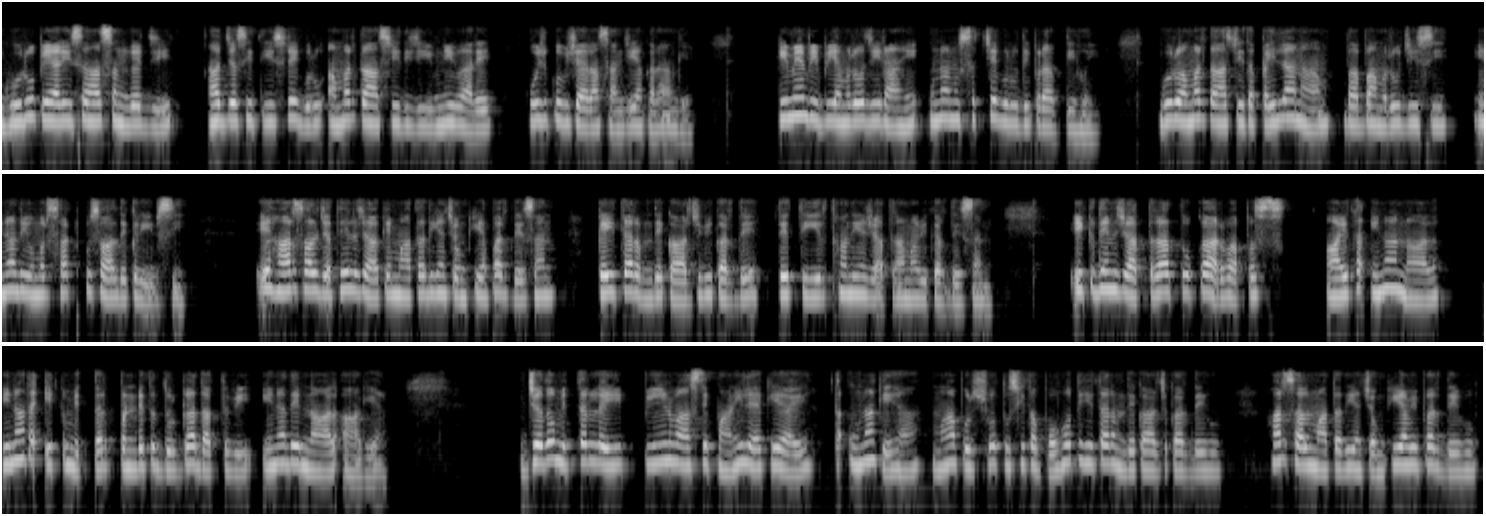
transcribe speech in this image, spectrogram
ਗੁਰੂ ਪਿਆਰੀ ਸਾਧ ਸੰਗਤ ਜੀ, ਅੱਜ ਅਸੀਂ ਤੀਸਰੇ ਗੁਰੂ ਅਮਰਦਾਸ ਜੀ ਦੀ ਜੀਵਨੀ ਬਾਰੇ ਕੁਝ ਕੁ ਵਿਚਾਰਾਂ ਸਾਂਝੀਆਂ ਕਰਾਂਗੇ। ਕਿਵੇਂ ਬੀਬੀ ਅਮਰੋ ਜੀ ਰਾਹੀਂ ਉਹਨਾਂ ਨੂੰ ਸੱਚੇ ਗੁਰੂ ਦੀ ਪ੍ਰਾਪਤੀ ਹੋਈ? ਗੁਰੂ ਅਮਰਦਾਸ ਜੀ ਦਾ ਪਹਿਲਾ ਨਾਮ ਬਾਬਾ ਅਮਰੂ ਜੀ ਸੀ। ਇਹਨਾਂ ਦੀ ਉਮਰ 60 ਕੁ ਸਾਲ ਦੇ ਕਰੀਬ ਸੀ। ਇਹ ਹਰ ਸਾਲ ਜਥੇ ਲਿਜਾ ਕੇ ਮਾਤਾ ਦੀਆਂ ਚੌਂਕੀਆਂ ਭਰਦੇ ਸਨ, ਕਈ ਧਰਮ ਦੇ ਕਾਰਜ ਵੀ ਕਰਦੇ ਤੇ ਤੀਰਥਾਂ ਦੀਆਂ ਯਾਤਰਾਵਾਂ ਵੀ ਕਰਦੇ ਸਨ। ਇੱਕ ਦਿਨ ਯਾਤਰਾ ਤੋਂ ਘਰ ਵਾਪਸ ਆਏ ਤਾਂ ਇਹਨਾਂ ਨਾਲ ਇਹਨਾਂ ਦਾ ਇੱਕ ਮਿੱਤਰ ਪੰਡਿਤ ਦੁਰਗਾ ਦੱਤ ਵੀ ਇਹਨਾਂ ਦੇ ਨਾਲ ਆ ਗਿਆ। ਜਦੋਂ ਮਿੱਤਰ ਲਈ ਪੀਣ ਵਾਸਤੇ ਪਾਣੀ ਲੈ ਕੇ ਆਏ ਤਾਂ ਉਹਨਾਂ ਕਿਹਾ, ਮਹਾਂਪੁਰਸ਼ੋ, ਤੁਸੀਂ ਤਾਂ ਬਹੁਤ ਹੀ ਧਰਮ ਦੇ ਕਾਰਜ ਕਰਦੇ ਹੋ। ਹਰ ਸਾਲ ਮਾਤਾ ਦੀਆਂ ਚਮਕੀਆਂ ਵੀ ਭਰਦੇ ਹੋ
